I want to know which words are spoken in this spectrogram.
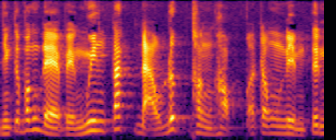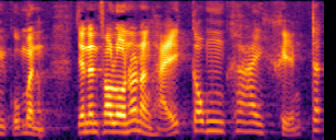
những cái vấn đề về nguyên tắc đạo đức thần học ở trong niềm tin của mình. Cho nên Phaolô nói rằng hãy công khai khiển trách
